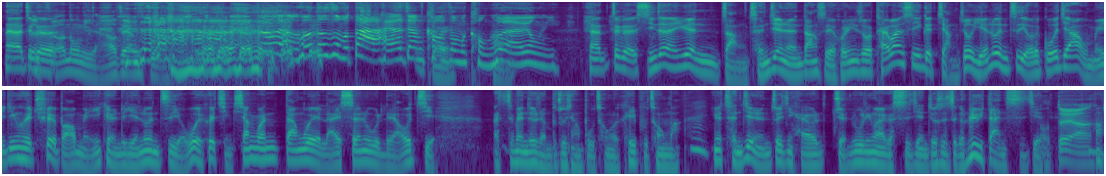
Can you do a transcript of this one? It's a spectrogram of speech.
那这个主要弄你，然后这样子，对啊，想说都这么大了，还要这样靠这么恐吓来用你。那这个行政院长陈建仁当时也回应说，台湾是一个讲究言论自由的国家，我们一定会确保每一个人的言论自由。我也会请相关单位来深入了解。啊，这边就忍不住想补充了，可以补充吗？嗯，因为陈建仁最近还有卷入另外一个事件，就是这个绿蛋事件。哦，对啊，啊，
